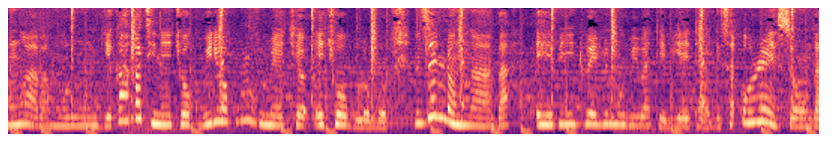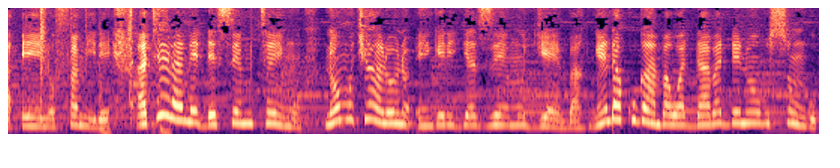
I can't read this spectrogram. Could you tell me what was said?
mwaba mulumbye. Kaakati n'ekyokubiri okumuvuma ekyobulogo. Nze nno ŋŋamba ebintu ebimu biba tebyetaagisa. Olw'ensonga eno famire. Ate era nedda time n'omukyalo ono engeri gyazzeemu jemba. Ŋŋenda kugamba wadde abadde n'obusungu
